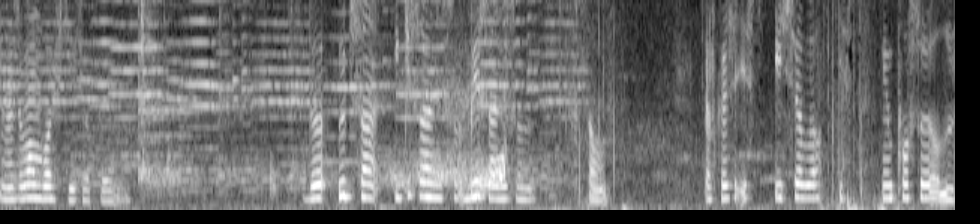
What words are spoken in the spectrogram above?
Ne zaman başlayacak yani? 3 saniye, 2 saniye sonra, 1 saniye sonra. Tamam. Arkadaşlar inşallah imposter olur.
